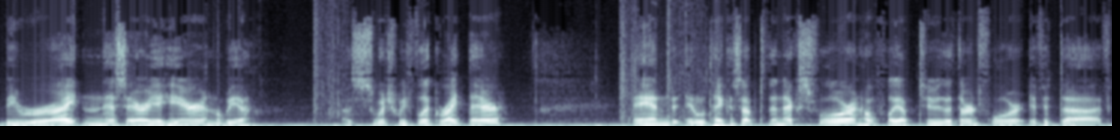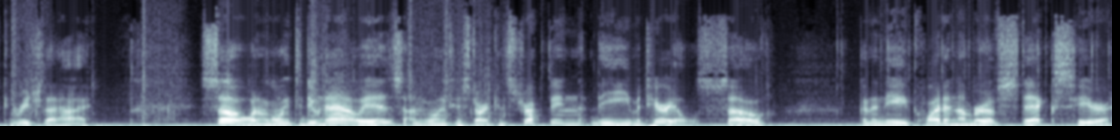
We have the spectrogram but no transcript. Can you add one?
be right in this area here, and there'll be a, a switch we flick right there, and it will take us up to the next floor, and hopefully up to the third floor if it, uh, if it can reach that high. So what I'm going to do now is I'm going to start constructing the materials. So Gonna need quite a number of sticks here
